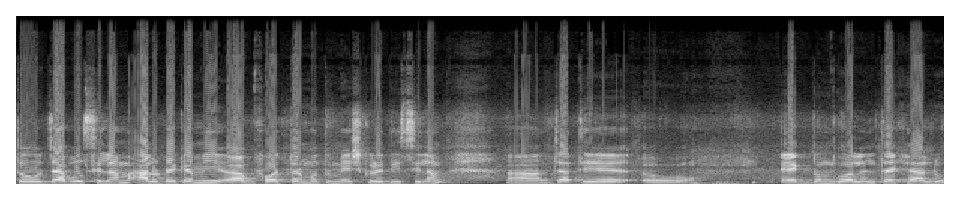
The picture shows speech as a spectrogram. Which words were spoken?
তো যা বলছিলাম, আলুটাকে আমি ভর্তার মতো মেশ করে দিয়েছিলাম যাতে একদম গলাল থাকে আলু।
